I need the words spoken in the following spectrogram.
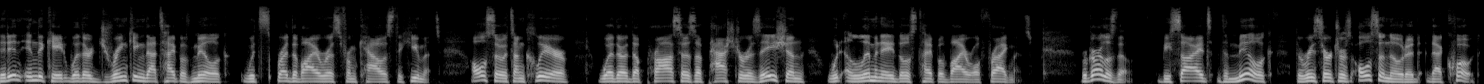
they didn't indicate whether drinking that type of milk would spread the virus from cows to humans. Also, it's unclear whether the process of pasteurization would eliminate those type of viral fragments. Regardless though, besides the milk, the researchers also noted that quote,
